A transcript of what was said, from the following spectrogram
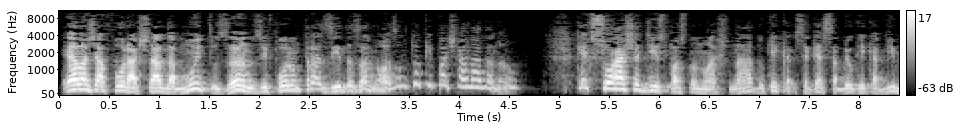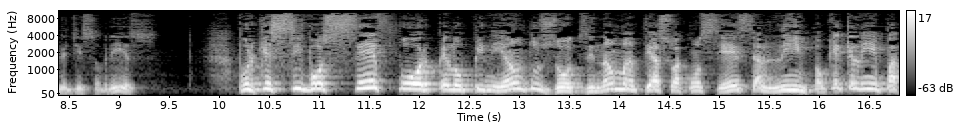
Elas já foram achadas há muitos anos e foram trazidas a nós. Eu não estou aqui para achar nada, não. O que, é que o senhor acha disso, pastor? Não acho nada. O que, que você quer saber o que, que a Bíblia diz sobre isso? Porque se você for pela opinião dos outros e não manter a sua consciência limpa, o que que limpa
